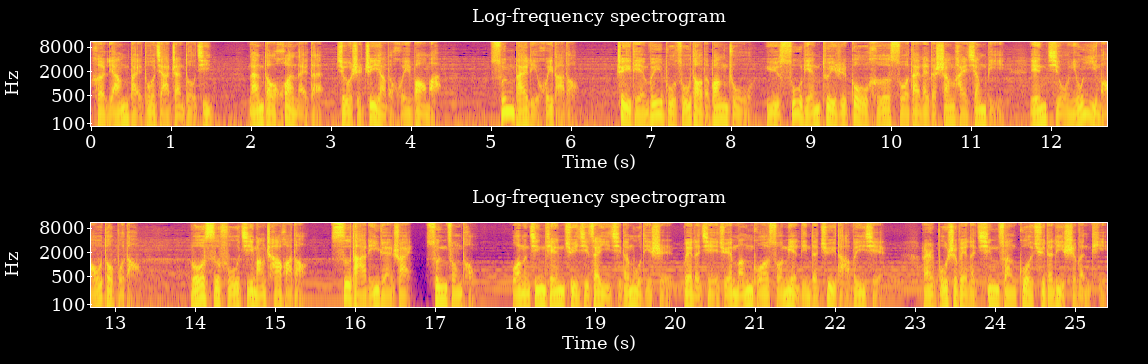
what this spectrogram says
和两百多架战斗机，难道换来的就是这样的回报吗？孙百里回答道：“这点微不足道的帮助，与苏联对日媾和所带来的伤害相比，连九牛一毛都不到。”罗斯福急忙插话道：“斯大林元帅，孙总统，我们今天聚集在一起的目的是为了解决盟国所面临的巨大威胁，而不是为了清算过去的历史问题。”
